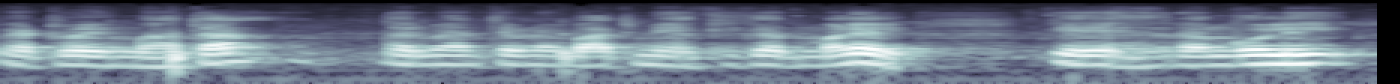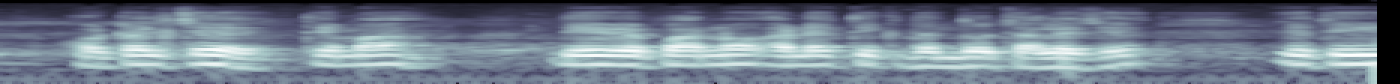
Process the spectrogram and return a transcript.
પેટ્રોલિંગમાં હતા. દરમિયાન તેમને બાતમી હકીકત મળેલ કે રંગોલી હોટલ છે, તેમાં દેહ વેપારનો અનૈતિક ધંધો ચાલે છે. જેથી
